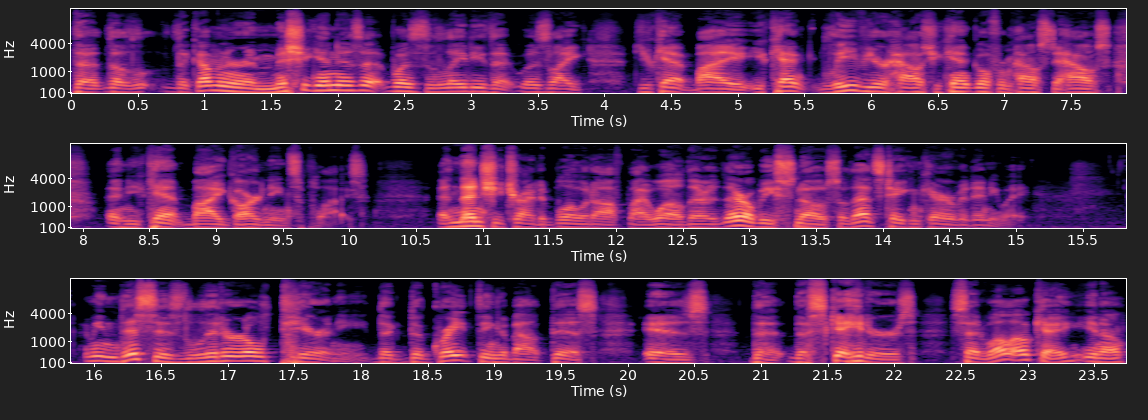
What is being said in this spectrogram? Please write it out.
the, the the governor in Michigan is it was the lady that was like you can't buy you can't leave your house, you can't go from house to house and you can't buy gardening supplies. And then she tried to blow it off by well there there'll be snow, so that's taking care of it anyway. I mean, this is literal tyranny. The the great thing about this is the the skaters said, "Well, okay, you know,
